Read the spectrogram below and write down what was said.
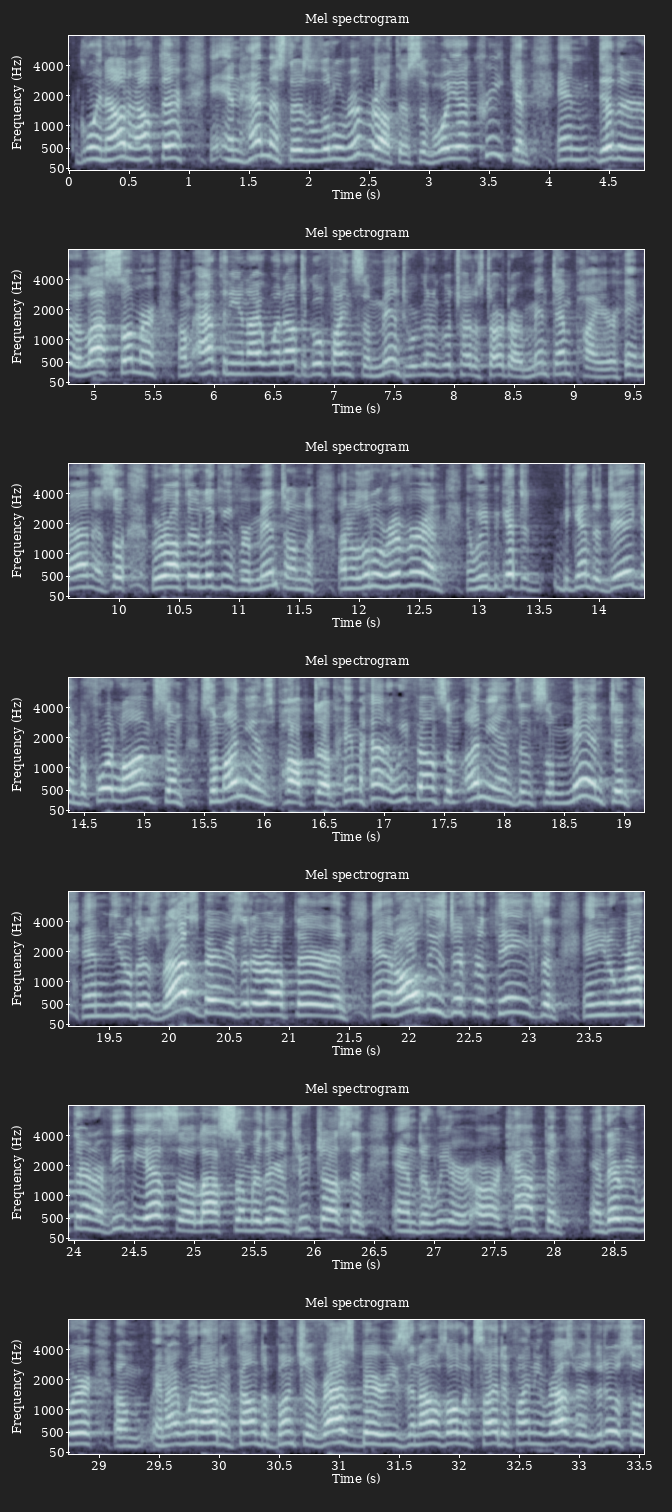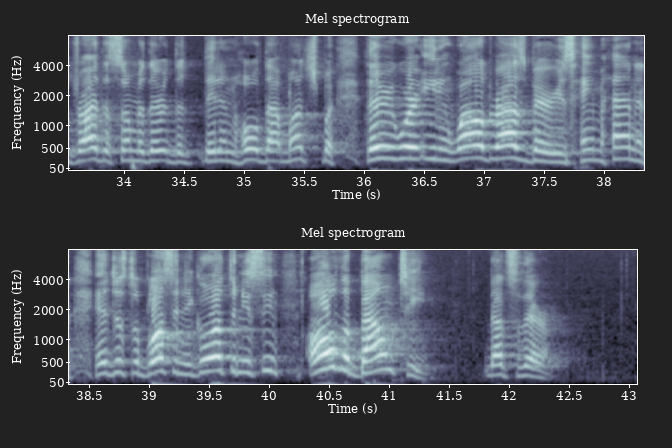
going out and out there in Jemez, there's a little river out there, Cebolla Creek. And, and the other, uh, last summer, um, Anthony and I went out to go find some mint. We're going to go try to start our mint empire, amen. And so we were out there looking for mint on, on a little river, and, and we began to, began to dig, and before long, some, some onions popped up, amen. And we found some onions and some mint, and, and you know, there's raspberries that are out there, and, and all these different things. And, and you know, we're out there in our VBS uh, last summer there in Truchas, and, and uh, we are our camp, and, and there we were, um, and I went out out and found a bunch of raspberries, and I was all excited finding raspberries, but it was so dry this summer, there they didn't hold that much. But there we were eating wild raspberries, amen. And it's just a blessing. You go out and you see all the bounty that's there.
